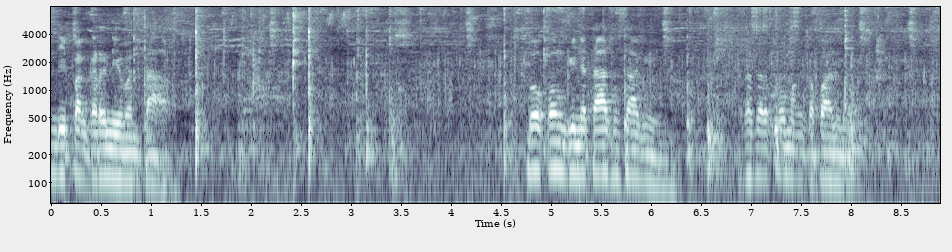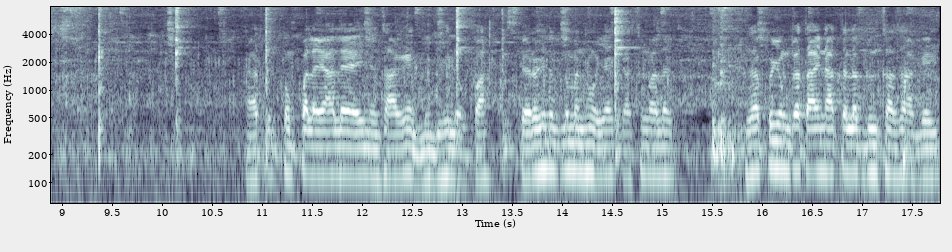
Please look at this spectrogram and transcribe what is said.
Hindi pang karaniwan tao. Bukong ginata sa saging. Nakasarap po mga ka-followers. Atin pong palayalayin yan sa akin, medyo hilaw pa. Pero hinog naman ho yan, kaso nga lang. Isa po yung katay natalab dun sa saging.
